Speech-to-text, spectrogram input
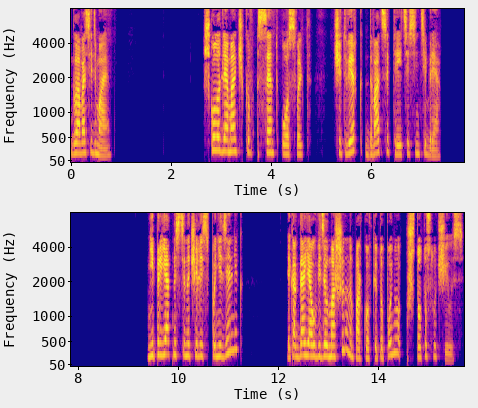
Глава 7. Школа для мальчиков Сент-Освальд. Четверг, 23 сентября. Неприятности начались в понедельник, и когда я увидел машину на парковке, то понял, что-то случилось.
